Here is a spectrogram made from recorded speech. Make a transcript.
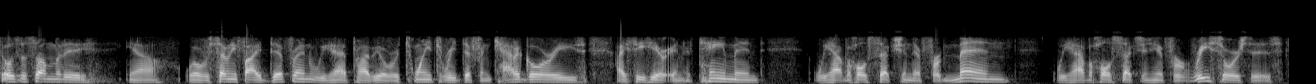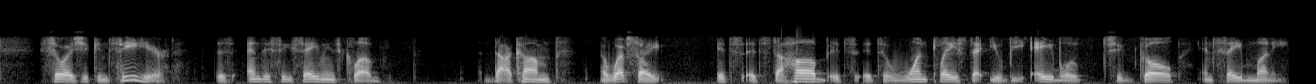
those are some of the you know well, over 75 different. We have probably over 23 different categories. I see here entertainment. We have a whole section there for men. We have a whole section here for resources. So as you can see here, this NDC Savings Club dot com a website. It's it's the hub. It's it's a one place that you'll be able to go and save money.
